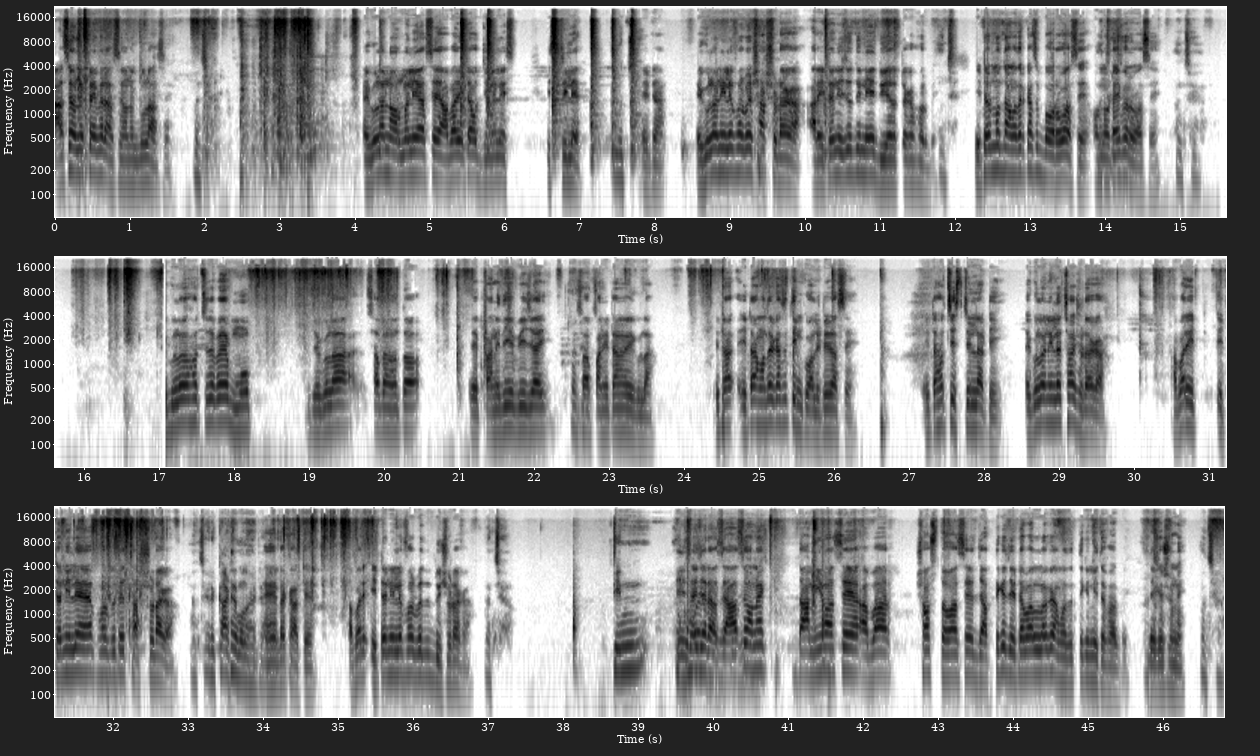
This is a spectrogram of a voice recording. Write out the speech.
আছে অনেক টাইপের আছে অনেকগুলো আছে। আচ্ছা। এগুলা নর্মালি আছে আবার এটা অরিজিনাল স্টিলের এটা। এগুলো নিলে পড়বে সাতশো টাকা আর এটা নিয়ে যদি নেয় দুই হাজার টাকা পড়বে। আচ্ছা। এটার মধ্যে আমাদের কাছে বড় আছে অন্য টাইপেরও আছে। আচ্ছা। এগুলো হচ্ছে যে মুভ যেগুলা সাধারণত এ, পানি দিয়ে আচ্ছা। বা পানি টানার এগুলা। এটা এটা আমাদের কাছে তিন কোয়ালিটির আছে। এটা হচ্ছে স্টিল লাঠি। এগুলো নিলে ছয়শো টাকা। আবার এটা নিলে পড়বে চারশো টাকা। আচ্ছা এটা কাঠের মনে হয় এটা? হ্যাঁ এটা কাটে আবার এটা নিলে পড়বে দুইশো টাকা। আচ্ছা। তিন তিন সাইজের আছে। আছে অনেক দামিও আছে আবার সস্তাও আছে। যার থেকে যেটা ভালো লাগে আমাদের থেকে নিতে পারবে দেখে শুনে। আচ্ছা।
